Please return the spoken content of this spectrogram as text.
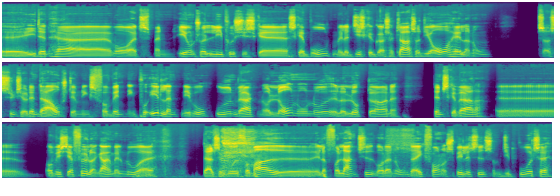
øh, i den her, hvor at man eventuelt lige pludselig skal, skal bruge dem, eller de skal gøre sig klar, så de overhaler nogen. Så synes jeg jo, den der afstemningsforventning på et eller andet niveau, uden hverken at love nogen noget, eller lukke dørene, den skal være der. Øh, og hvis jeg føler en gang imellem nu, at der er altså gået for meget, øh, eller for lang tid, hvor der er nogen, der ikke får noget spilletid, som de burde tage,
